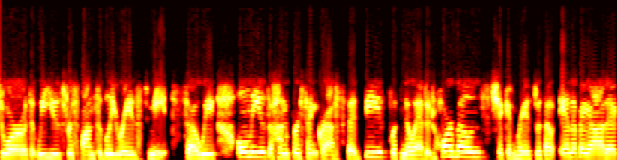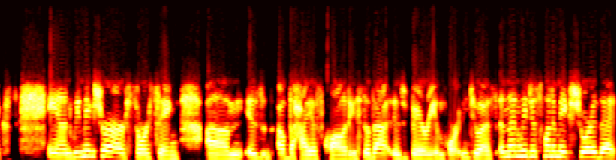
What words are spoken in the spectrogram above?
sure that we use responsibly raised meat. So, we only use 100% grass fed beef with no added hormones, chicken raised without antibiotics, and we make sure our sourcing um, is of the highest quality. So, that is very important to us. And then we just want to make sure that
